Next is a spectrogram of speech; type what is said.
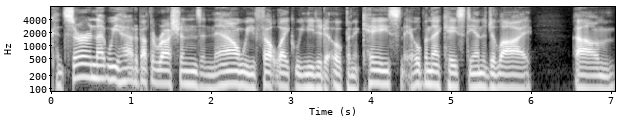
concern that we had about the Russians, and now we felt like we needed to open a case. They opened that case at the end of July. Um,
